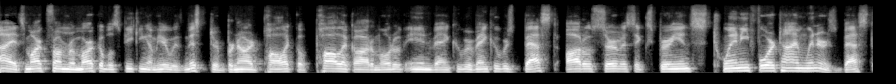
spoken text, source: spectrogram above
Hi, it's Mark from Remarkable Speaking. I'm here with Mr. Bernard Pawlik of Pawlik Automotive in Vancouver, Vancouver's best auto service experience, 24 time winners, best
